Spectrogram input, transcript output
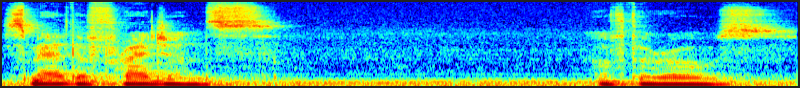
Smell the fragrance of the rose.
